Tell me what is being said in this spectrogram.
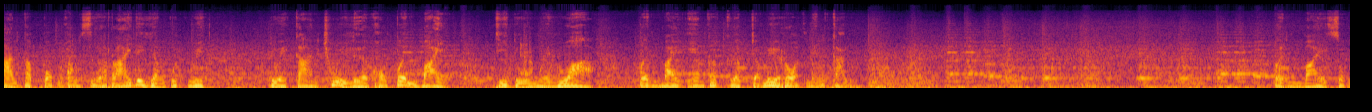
การตะปบของเสือร้ายได้อย่างบุดวิด ด้วยการช่วยเหลือของเปิ้ลใบ ที่ดูเหมือนว่าเปิ้ลใบเองก็เกือบจะไม่รอดเหมือนกัน เปิ้ลใบส่ง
